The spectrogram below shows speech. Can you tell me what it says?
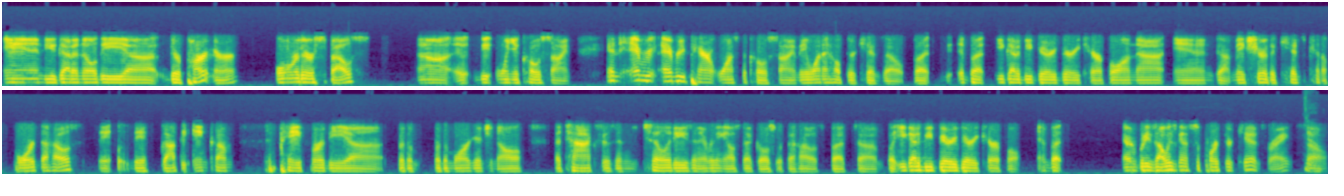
and you got to know the uh, their partner or their spouse uh, when you co-sign. And every every parent wants to co-sign; they want to help their kids out, but but you got to be very very careful on that and uh, make sure the kids can afford the house. They they've got the income to pay for the uh, for the for the mortgage and all the taxes and utilities and everything else that goes with the house. But uh, but you got to be very very careful. And but everybody's always going to support their kids, right? So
